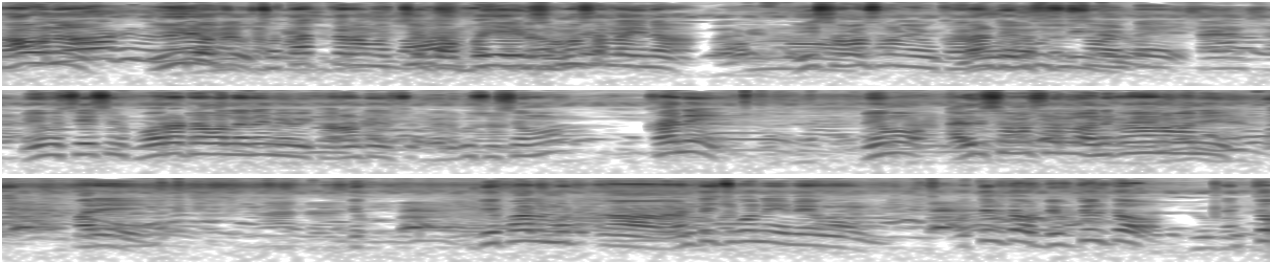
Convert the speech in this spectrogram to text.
కావున ఈ రోజు స్వతంత్రం వచ్చి డెబ్బై ఏడు సంవత్సరాలు ఈ సంవత్సరం మేము కరెంట్ వెలుగు చూసామంటే మేము చేసిన పోరాటం వల్లనే మేము ఈ కరెంట్ వెలుగు చూసాము. కానీ మేము ఐదు సంవత్సరాలు అనుకున్నామని మరి దీపాలు అంటించుకొని మేము ఒత్తిడితో డ్యూటీలతో ఎంతో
